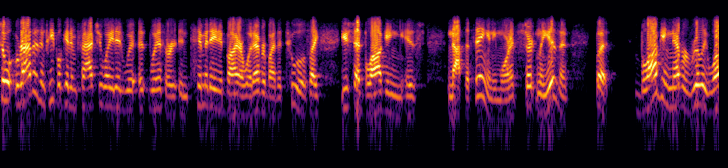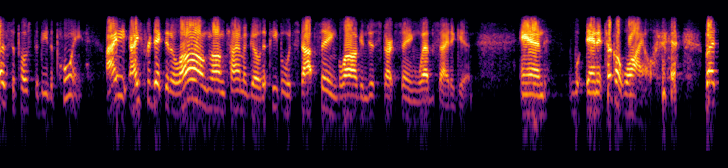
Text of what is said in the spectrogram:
So rather than people get infatuated with, with or intimidated by or whatever by the tools, like you said, blogging is not the thing anymore. It certainly isn't. But blogging never really was supposed to be the point. I, I predicted a long, long time ago that people would stop saying blog and just start saying website again, and and it took a while. but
